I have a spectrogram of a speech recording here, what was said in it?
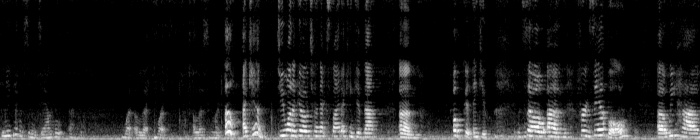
Can you give us an example of what a le- what a lesson might be? Oh, I can. Do you want to go to the next slide? I can give that. Um, oh, good, thank you. So, um, for example, uh, we have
